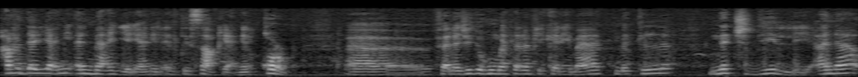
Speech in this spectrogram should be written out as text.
حرف الدال يعني المعية يعني الالتصاق يعني القرب. آه فنجده مثلا في كلمات مثل نتش ديلي أنا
